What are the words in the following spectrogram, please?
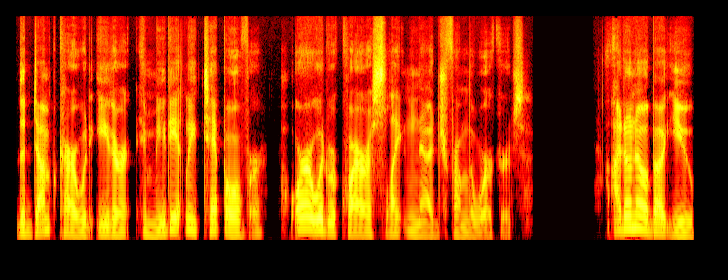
the dump car would either immediately tip over or it would require a slight nudge from the workers. I don't know about you,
